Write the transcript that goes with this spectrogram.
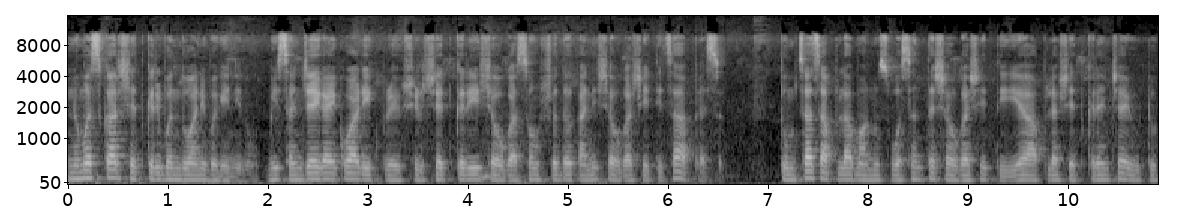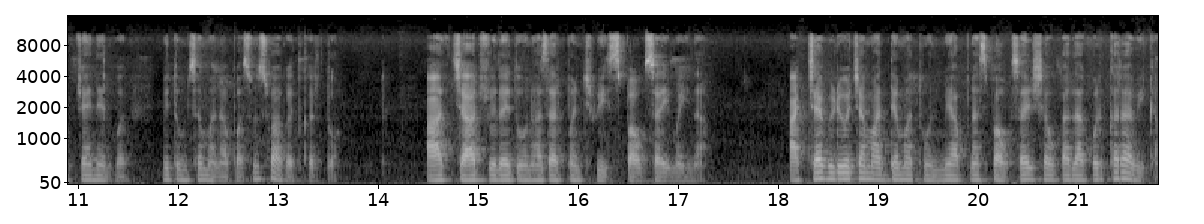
नमस्कार शेतकरी बंधू आणि भगिनीनो. मी संजय गायकवाड एक प्रयोगशील शेतकरी शेवगा संशोधक आणि शेवगा शेतीचा अभ्यासक. तुमचाच आपला माणूस वसंत शेवगा शेती या आपल्या शेतकऱ्यांच्या यूट्यूब चॅनेलवर मी तुमचं मनापासून स्वागत करतो. आज चार जुलै दोन हजार पंचवीस पावसाळी महिना. आजच्या व्हिडिओच्या माध्यमातून मी आपणास पावसाळी शेवगा लागवड करावी का?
